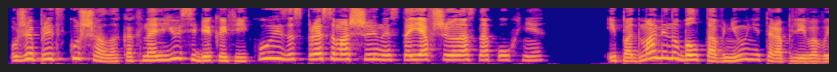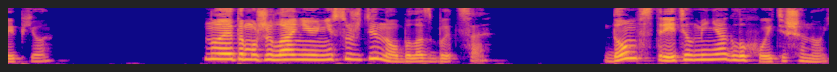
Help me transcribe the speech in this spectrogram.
Уже предвкушала, как налью себе кофейку из эспрессо-машины, стоявшей у нас на кухне, и под мамину болтовню неторопливо выпью. Но этому желанию не суждено было сбыться. Дом встретил меня глухой тишиной.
